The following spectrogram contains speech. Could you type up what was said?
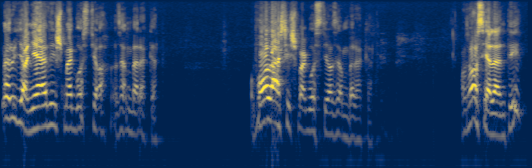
Mert ugye a nyelv is megosztja az embereket. A vallás is megosztja az embereket. Az azt jelenti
